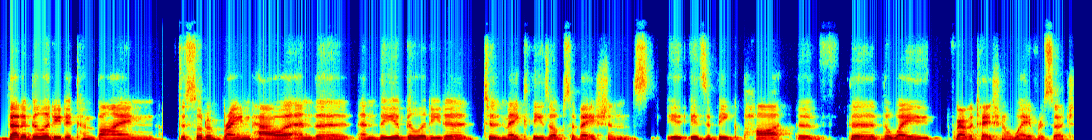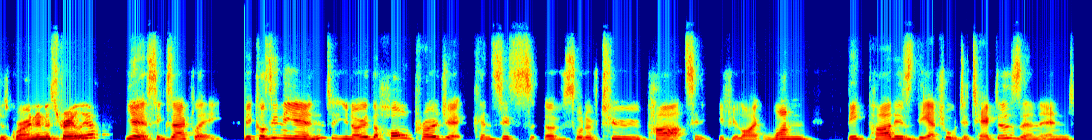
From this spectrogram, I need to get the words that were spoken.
that ability to combine the sort of brain power and the and the ability to to make these observations is a big part of the the way gravitational wave research has grown in Australia. Yes, exactly. Because in the end, you know, the whole project consists of sort of two parts, if you like. One big part is the actual detectors, and and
